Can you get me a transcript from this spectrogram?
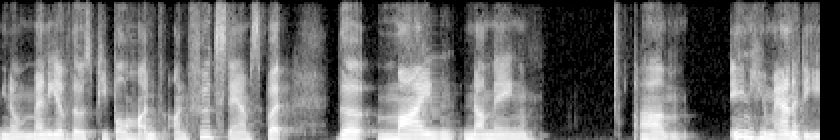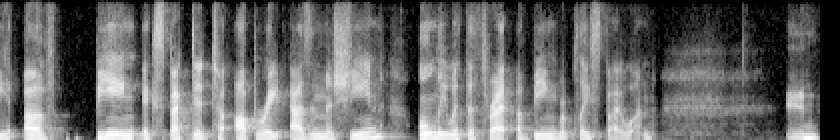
you know many of those people on on food stamps. But the mind-numbing um, inhumanity of being expected to operate as a machine only with the threat of being replaced by one. And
